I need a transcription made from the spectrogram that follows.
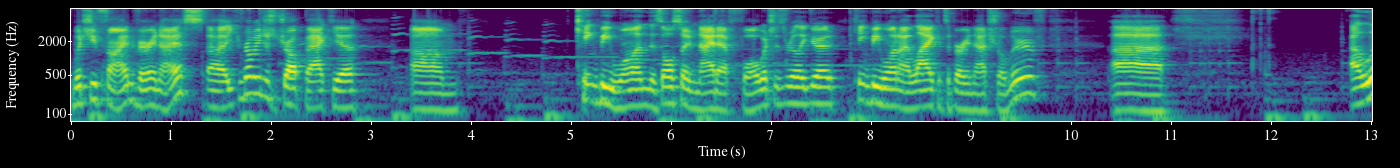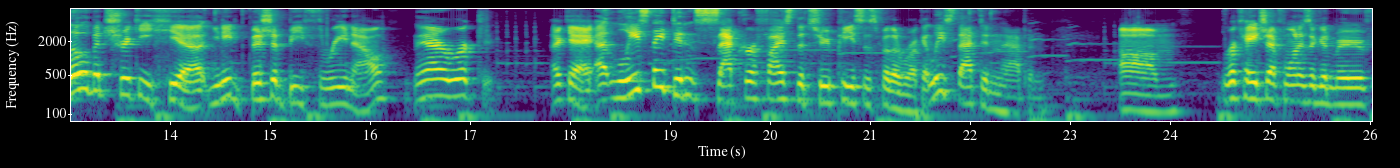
which you find very nice. Uh, you can probably just drop back here. Um, King B1, there's also Knight F4, which is really good. King B1 I like, it's a very natural move. Uh, a little bit tricky here. You need Bishop B3 now. Yeah, Rook... Okay, at least they didn't sacrifice the two pieces for the Rook. At least that didn't happen. Um, Rook HF1 is a good move.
